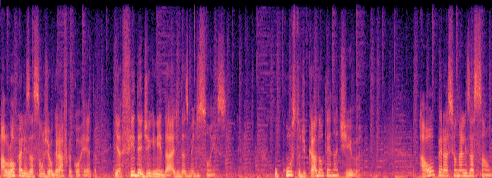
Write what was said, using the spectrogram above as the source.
a localização geográfica correta e a fidedignidade das medições. O custo de cada alternativa. A operacionalização,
